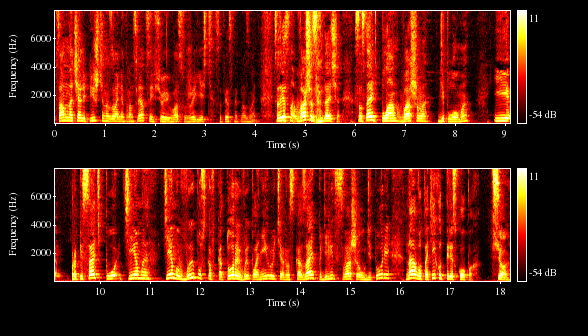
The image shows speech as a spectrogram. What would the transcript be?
В самом начале пишите название трансляции, и все, и у вас уже есть, соответственно, это название. Соответственно, ваша задача составить план вашего диплома и прописать по темы, темы выпусков, которые вы планируете рассказать, поделиться с вашей аудиторией на вот таких вот перископах. Все.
